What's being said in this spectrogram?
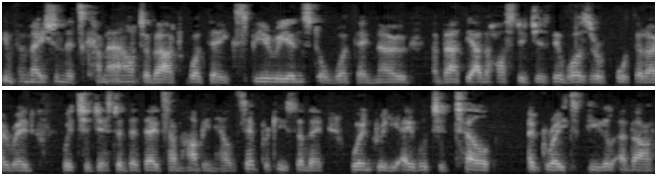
information that's come out about what they experienced or what they know about the other hostages. There was a report that I read which suggested that they'd somehow been held separately, so they weren't really able to tell a great deal about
